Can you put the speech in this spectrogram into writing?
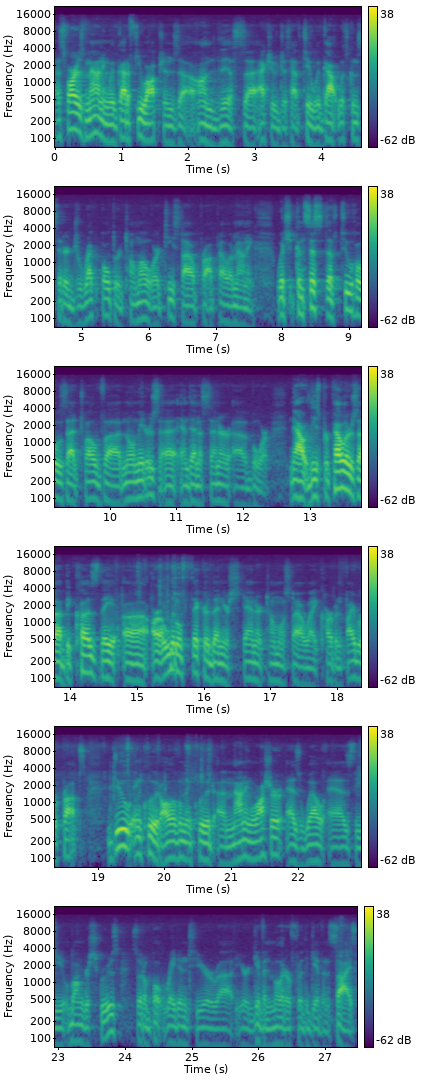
as far as mounting we've got a few options uh, on this. Uh, actually we just have two. We've got what's considered direct bolt or T-Motor or T-style propeller mounting which consists of two holes at 12 uh, millimeters and then a center bore. Now these propellers because they are a little thicker than your standard T-Motor style like carbon fiber props do include, all of them include a mounting washer as well as the longer screws so it'll bolt right into your, uh, your given motor for the given size.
